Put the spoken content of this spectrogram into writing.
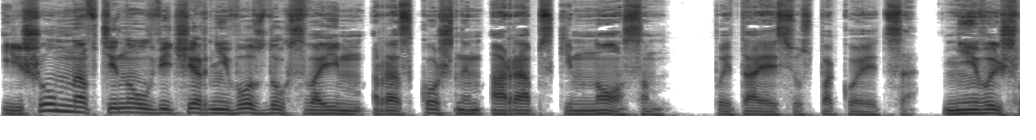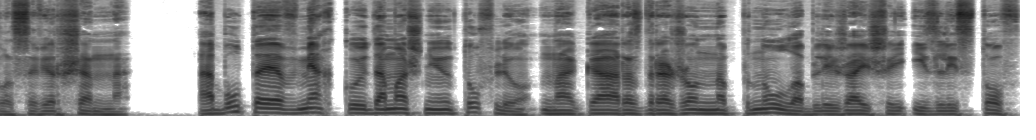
и шумно втянул вечерний воздух своим роскошным арабским носом, пытаясь успокоиться. Не вышло совершенно. Обутая в мягкую домашнюю туфлю, нога раздраженно пнула ближайший из листов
